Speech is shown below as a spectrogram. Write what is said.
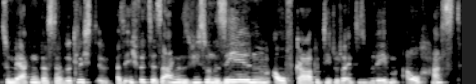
zu merken, dass da wirklich, also ich würde ja sagen, das ist wie so eine Seelenaufgabe, die du da in diesem Leben auch hast,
